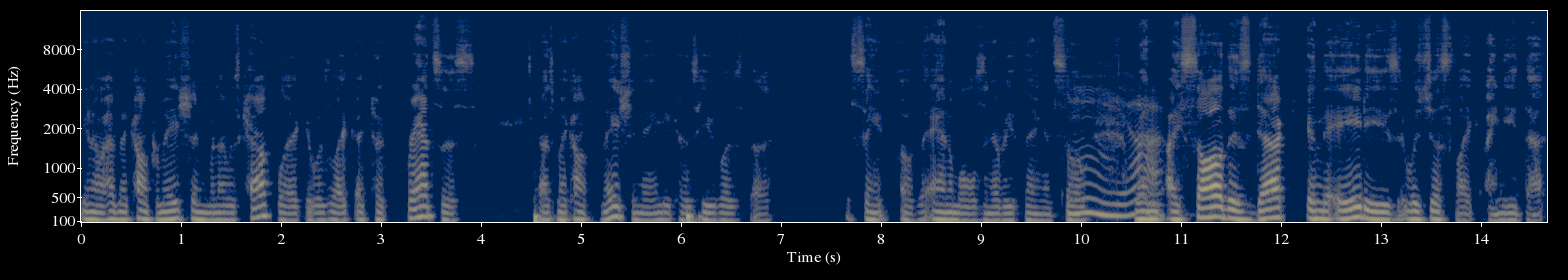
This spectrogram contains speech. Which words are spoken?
you know, I had my confirmation when I was Catholic, it was like I took Francis as my confirmation name because he was the, the saint of the animals and everything. And so mm, yeah. when I saw this deck in the 80s, it was just like, I need that,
